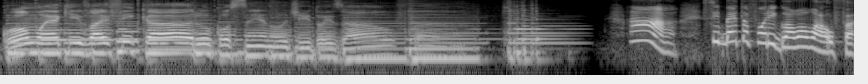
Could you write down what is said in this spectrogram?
como é que vai ficar o cosseno de 2 alfa? Ah, se beta for igual ao alfa,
